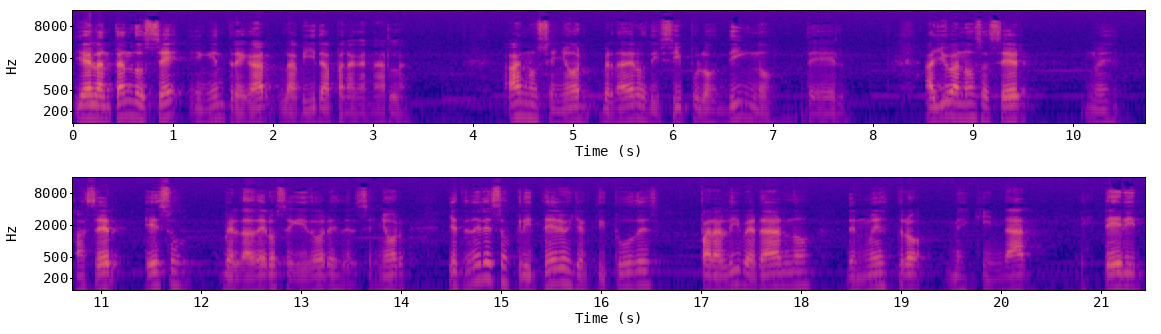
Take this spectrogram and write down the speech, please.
y adelantándose en entregar la vida para ganarla. Haznos, Señor, verdaderos discípulos dignos de Él. Ayúdanos a ser, a ser esos verdaderos seguidores del Señor y a tener esos criterios y actitudes para liberarnos de nuestra mezquindad estéril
